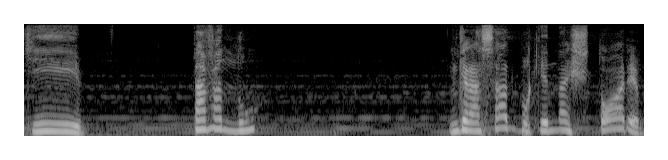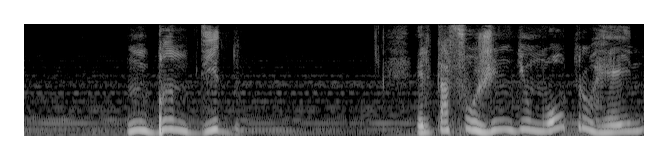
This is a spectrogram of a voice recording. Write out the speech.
que estava nu. Engraçado porque na história, um bandido, ele está fugindo de um outro reino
